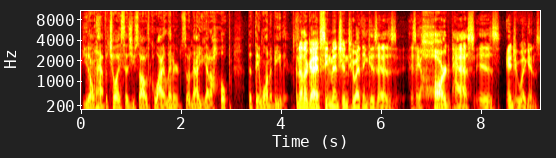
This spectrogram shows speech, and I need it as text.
you don't have a choice, as you saw with Kawhi Leonard. So now you got to hope that they want to be there. Another guy I've seen mentioned who I think is as is a hard pass is Andrew Wiggins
